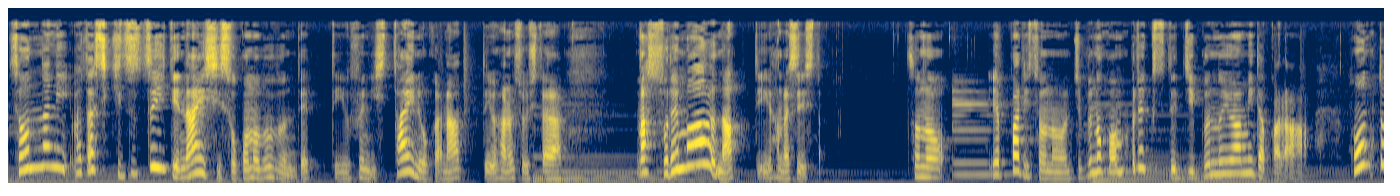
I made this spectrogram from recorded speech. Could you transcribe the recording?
そんなに私傷ついてないしそこの部分でっていうふうにしたいのかなっていう話をしたらまあそれもあるなっていう話でした。そのやっぱりその自分のコンプレックスって自分の弱みだから本当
